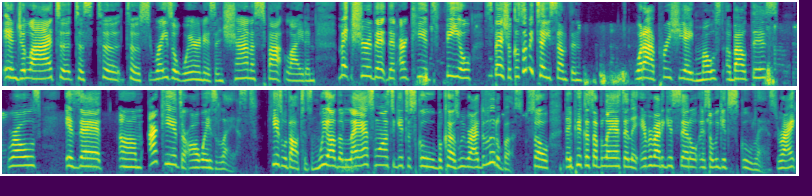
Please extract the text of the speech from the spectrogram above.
in July to, to to to raise awareness and shine a spotlight and make sure that that our kids feel special. Because let me tell you something. What I appreciate most about this, Rose, is that um, our kids are always last. Kids with autism, we are the last ones to get to school because we ride the little bus. So they pick us up last. They let everybody get settled, and so we get to school last, right?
